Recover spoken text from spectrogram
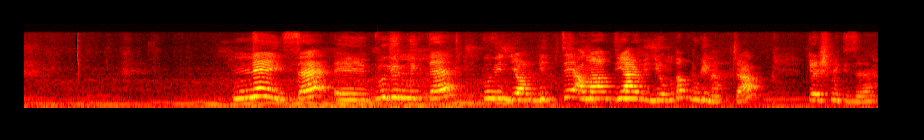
Neyse e, bugünlük de bu videom bitti ama diğer videomu da bugün atacağım. Görüşmek üzere.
